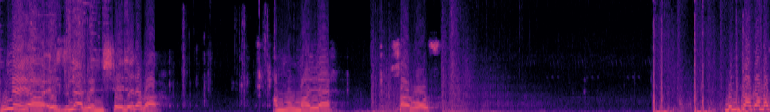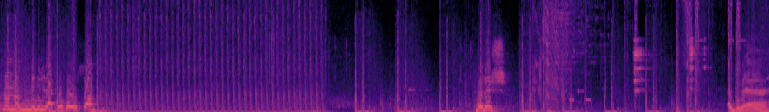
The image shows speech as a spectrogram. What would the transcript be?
bu ne ya? Ezdiler beni. Şeylere bak. Anormaller. Wars. Benim kalkan basmam lazım. Beni bir dakika korursan. Barış. Hadi be.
